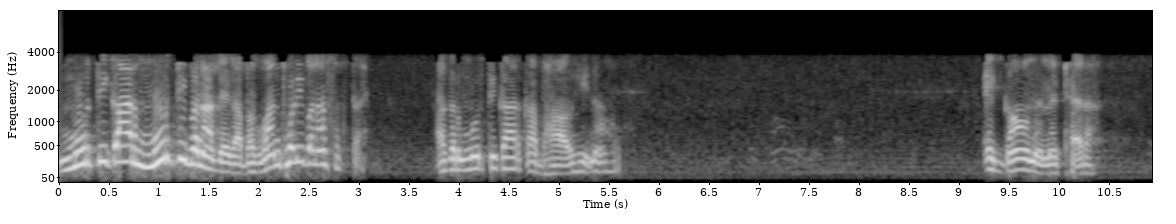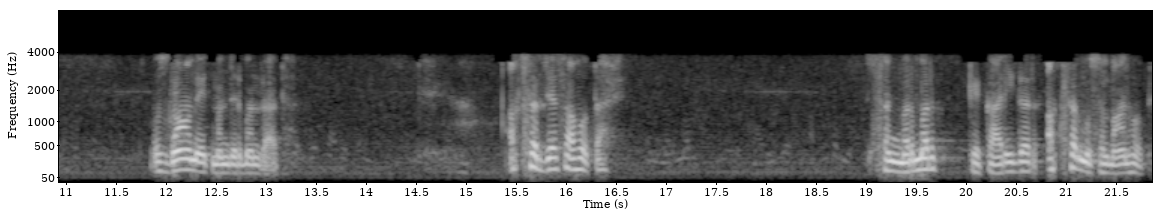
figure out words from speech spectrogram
मूर्तिकार मूर्ति बना देगा, भगवान थोड़ी बना सकता है, अगर मूर्तिकार का भाव ही ना हो। एक गाँव में मैं ठहरा। उस गाँव में एक मंदिर बन रहा था। अक्सर जैसा होता है। संगमरमर के कारीगर अक्सर मुसलमान होते।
